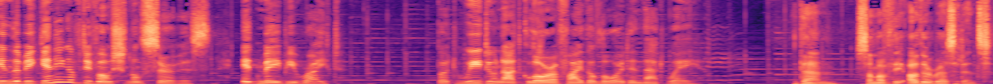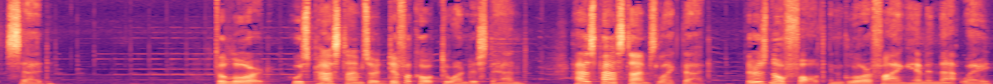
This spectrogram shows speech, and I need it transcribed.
In the beginning of devotional service, it may be right, but we do not glorify the Lord in that way. Then some of the other residents said, The Lord, whose pastimes are difficult to understand, has pastimes like that. There is no fault in glorifying him in that way.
